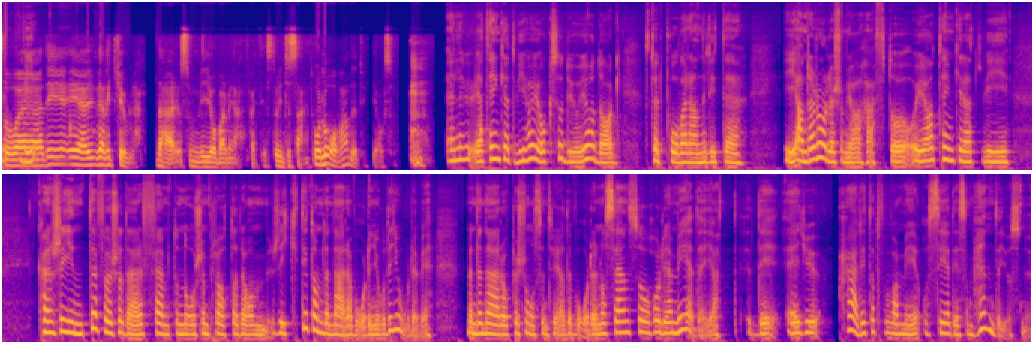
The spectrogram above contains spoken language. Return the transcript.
Så eh, det är väldigt kul det här som vi jobbar med faktiskt och intressant och lovande tycker jag också. Eller hur? Jag tänker att vi har ju också, du och jag Dag, stött på varandra lite i andra roller som jag har haft och, och jag tänker att vi kanske inte för sådär 15 år sedan pratade om riktigt om den nära vården. Jo, det gjorde vi. Men den nära och personcentrerade vården. Och sen så håller jag med dig att det är ju härligt att få vara med och se det som händer just nu.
